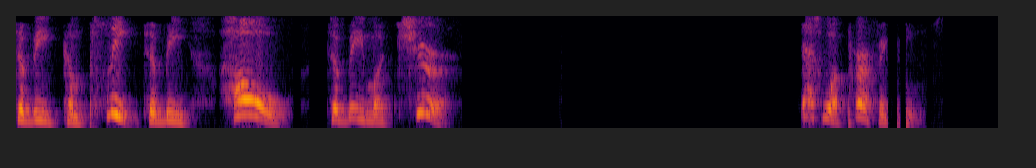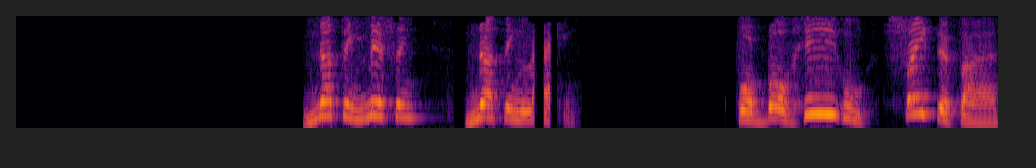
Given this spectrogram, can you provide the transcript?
to be complete, to be whole, to be mature. That's what perfect means. Nothing missing, nothing lacking. For both he who sanctifies,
